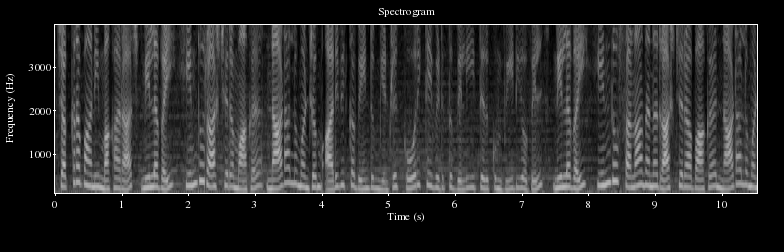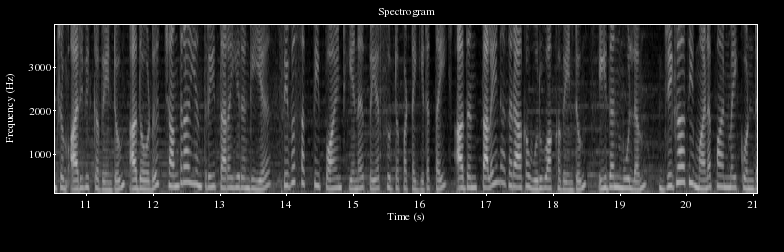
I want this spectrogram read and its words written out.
சக்கரபாணி மகாராஜ் நிலவை ஹிந்து ராஷ்டிரமாக நாடாளுமன்றம் அறிவிக்க வேண்டும் என்று கோரிக்கை விடுத்து வெளியிட்டிருக்கும் வீடியோவில் நிலவை ஹிந்து சனாதன ராஷ்டிராவாக நாடாளுமன்றம் அறிவிக்க வேண்டும். அதோடு சந்திராயன் த்ரீ தரையிறங்கிய சிவசக்தி பாயிண்ட் என பெயர் சூட்டப்பட்ட இடத்தை அதன் தலைநகராக உருவாக்க வேண்டும். இதன் மூலம் ஜிகாதி மனப்பான்மை கொண்ட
